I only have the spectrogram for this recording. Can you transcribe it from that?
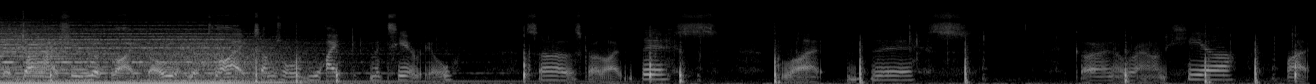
that don't actually look like gold. It looks like some sort of white material. So let's go like this, like this, going around here, like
